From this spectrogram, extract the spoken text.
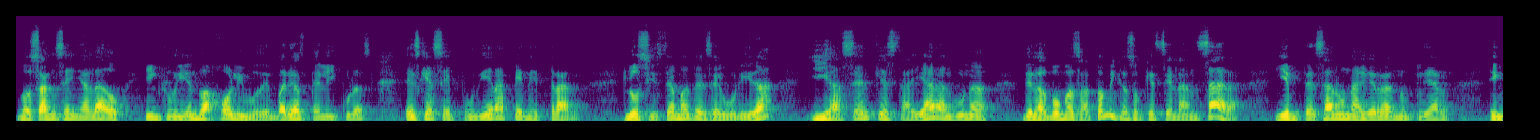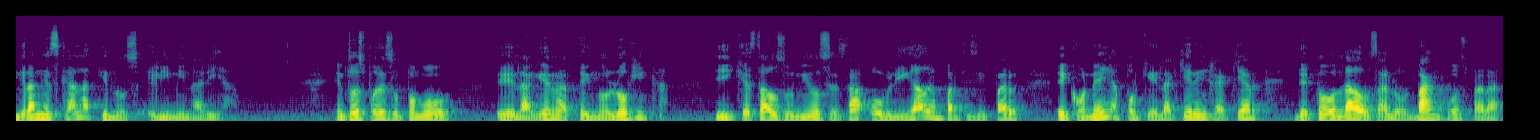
nos han señalado, incluyendo a Hollywood en varias películas, es que se pudiera penetrar los sistemas de seguridad y hacer que estallara alguna de las bombas atómicas o que se lanzara y empezar una guerra nuclear en gran escala que nos eliminaría. Entonces por eso pongo eh, la guerra tecnológica y que Estados Unidos está obligado en participar eh, con ella porque la quieren hackear de todos lados, a los bancos para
